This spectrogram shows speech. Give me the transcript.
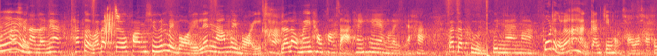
นะคะอืมฉะนั้นแล้วเนี่ยถ้าเกิดว่าแบบเจอความชื้นบ่อยๆ เล่นน้ำบ่อยค่ะ ๆ แล้วเราไม่ทำความสะอาดให้แห้งอะไรอย่างเงี้ยค่ะ ก็จะผื่นขึ้นง่ายมาก พูดถึงเรื่องอาหารการกินของเขาอะค่ะเขา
